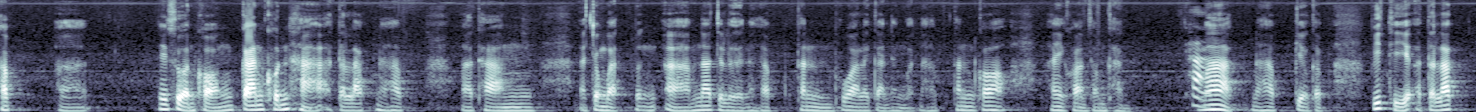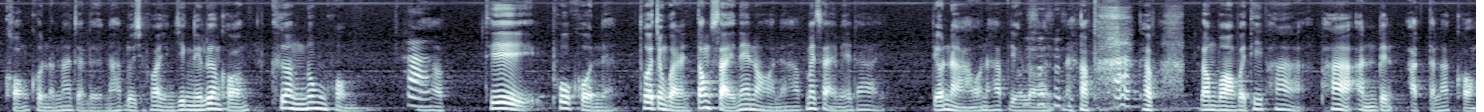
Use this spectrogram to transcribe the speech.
ครับอ่าในส่วนของการค้นหาอัตลักษณ์นะครับอ่าทางจังหวัดเมืองอ่าอำนาจเจริญนะครับ ท่านผู้ว่าราชการจังหวัดนะครับ ท่านก็ให้ความสำคัญค่ะมากนะครับเกี่ยวกับวิถีอัตลักษณ์ของคนอำนาจเจริญนะครับ โดยเฉพาะอย่างยิ่งในเรื่องของเครื่องนุ่งห่มค่ะนะครับที่ผู้คนเนี่ยทั่วจังหวัดต้องใส่แน่นอนนะครับ ไม่ใส่ไม่ได้ เดี๋ยวหนาวนะครับ เดี๋ยวร้อนนะครับครับเรามองไปที่ผ้าผ้าอันเป็นอัตลักษณ์ของ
